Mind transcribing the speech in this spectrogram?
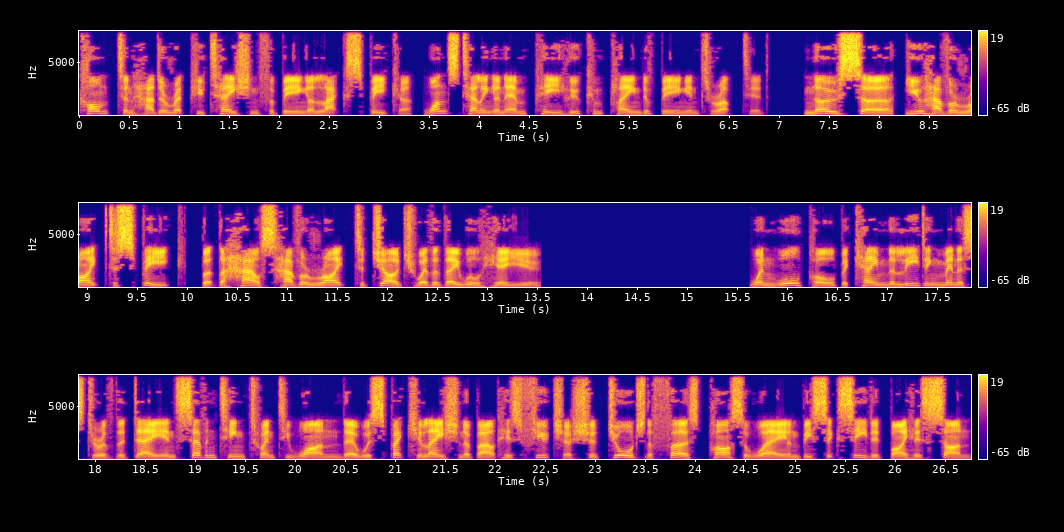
Compton had a reputation for being a lax speaker, once telling an MP who complained of being interrupted, "'No sir, you have a right to speak, but the House have a right to judge whether they will hear you." When Walpole became the leading minister of the day in 1721 there was speculation about his future should George I pass away and be succeeded by his son,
